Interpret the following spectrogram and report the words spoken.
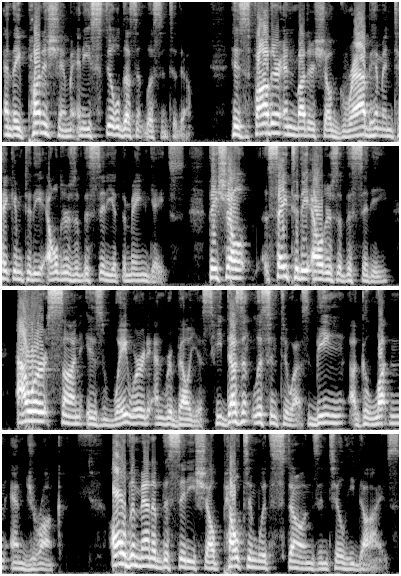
and they punish him and he still doesn't listen to them, his father and mother shall grab him and take him to the elders of the city at the main gates. They shall say to the elders of the city, our son is wayward and rebellious. He doesn't listen to us, being a glutton and drunk. All the men of the city shall pelt him with stones until he dies,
